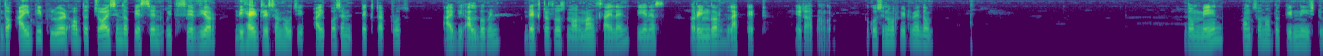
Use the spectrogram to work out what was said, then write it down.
the I V fluid of the choice in the patient with severe dehydration ହେଉଛି five percent dextrose I V albumin dextrose normal saline T N S Ringer lactate ଏଇଟା ଆପଣଙ୍କର ତ question number fifty five the the main function of the kidney is to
